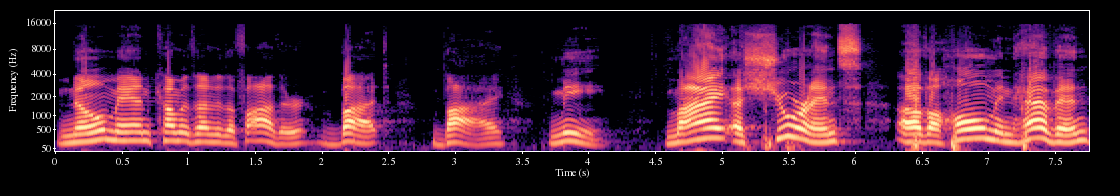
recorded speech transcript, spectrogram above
No man cometh unto the Father but by me. My assurance of a home in heaven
